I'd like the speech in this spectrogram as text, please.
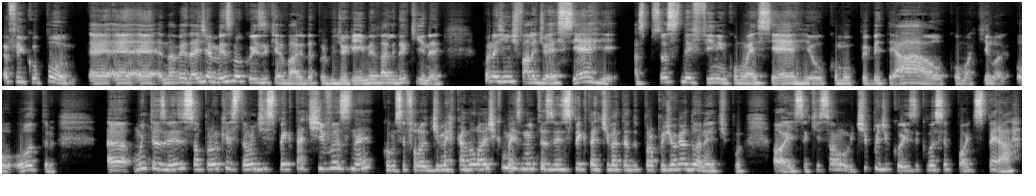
eu fico, pô, é, é, é na verdade a mesma coisa que é válida para videogame é válida aqui, né? Quando a gente fala de OSR, as pessoas se definem como OSR ou como PBTA ou como aquilo ou outro, Uh, muitas vezes só por uma questão de expectativas, né? Como você falou de mercadológica, mas muitas vezes expectativa até do próprio jogador, né? Tipo, ó, isso aqui são o tipo de coisa que você pode esperar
